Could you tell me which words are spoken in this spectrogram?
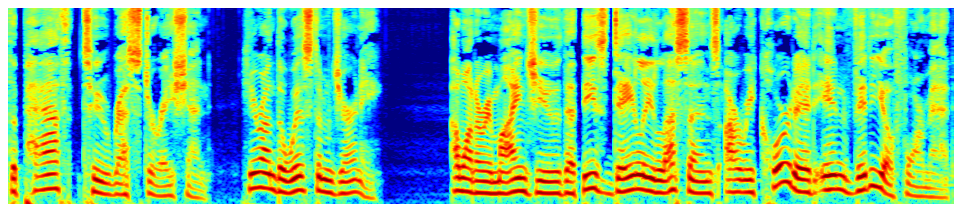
The Path to Restoration here on the Wisdom Journey. I want to remind you that these daily lessons are recorded in video format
